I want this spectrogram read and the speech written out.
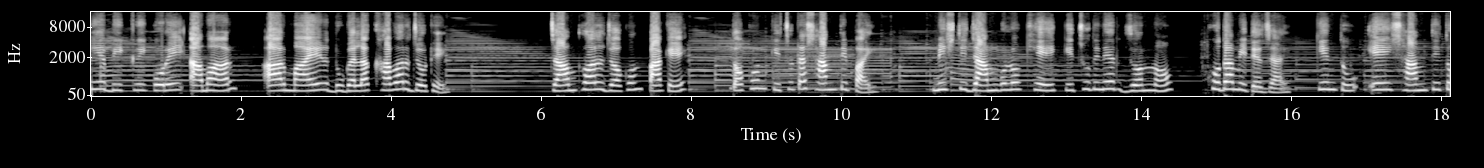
নিয়ে বিক্রি করেই আমার আর মায়ের দুবেলা খাবার জোটে। জামফল যখন পাকে, তখন কিছুটা শান্তি পাই। মিষ্টি জামগুলো খেয়ে কিছুদিনের জন্য ক্ষুধা মিটে যায়, কিন্তু এই শান্তি তো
